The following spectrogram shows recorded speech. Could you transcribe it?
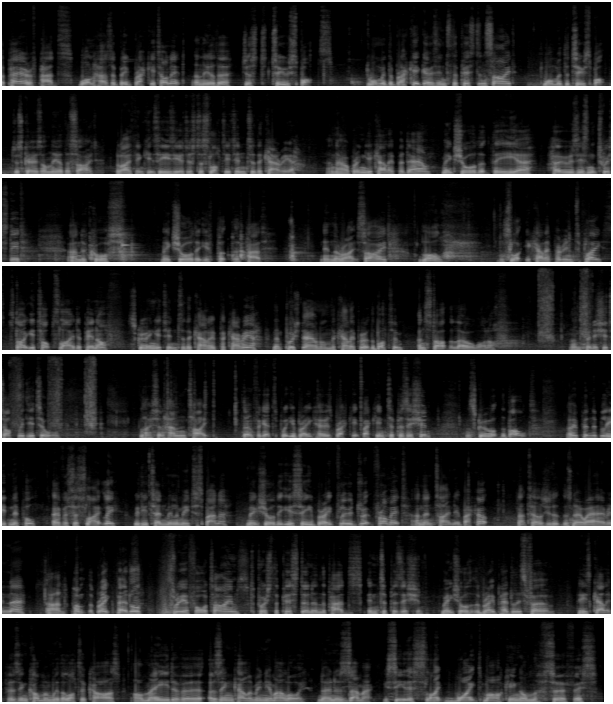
A pair of pads, one has a big bracket on it and the other just two spots. The one with the bracket goes into the piston side, the one with the two spot just goes on the other side. But I think it's easier just to slot it into the carrier. And now bring your caliper down, make sure that the uh, hose isn't twisted and of course make sure that you've put the pad in the right side. Lol and slot your caliper into place. Start your top slider pin off, screwing it into the caliper carrier, then push down on the caliper at the bottom and start the lower one off. And finish it off with your tool. Nice and hand tight. Don't forget to put your brake hose bracket back into position and screw up the bolt. Open the bleed nipple ever so slightly with your 10mm spanner. Make sure that you see brake fluid drip from it and then tighten it back up. That tells you that there's no air in there and pump the brake pedal three or four times to push the piston and the pads into position. Make sure that the brake pedal is firm. These calipers, in common with a lot of cars, are made of a, a zinc aluminium alloy known as Zamac. You see this slight white marking on the surface?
